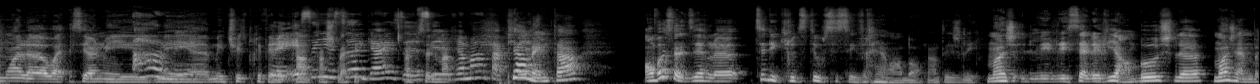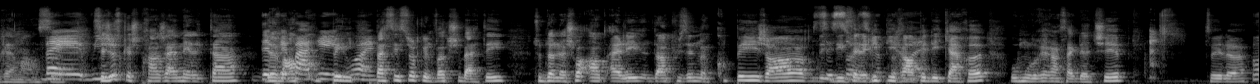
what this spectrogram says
Moi, là, ouais, c'est un de mes, Ah, mes, mais- euh, mes treats préférés Ben, quand, quand je ça, guys. C'est Absolument. vraiment parfait. Puis en même temps, on va se le dire, là, tu sais, les crudités aussi, c'est vraiment bon quand t'es gelé. Moi, je- les, les céleris en bouche, là, moi, j'aime vraiment ça. Ben oui. C'est juste que je prends jamais le temps De de, m'en couper. ouais. Parce que c'est sûr qu'une fois que je suis batté, tu me donnes le choix entre aller dans la cuisine me couper, genre, des, des céleris puis râper ouais. des carottes ou m'ouvrir un sac de chips. Tu sais, là. Ouais,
